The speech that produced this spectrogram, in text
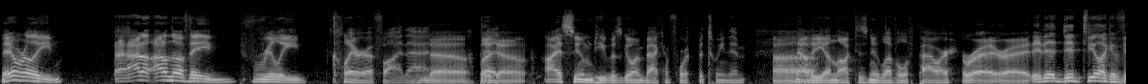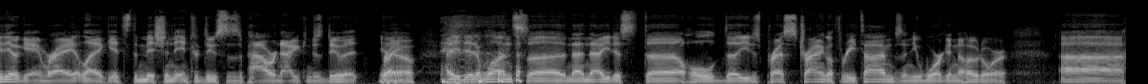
They don't really I don't. I don't know if they really clarify that. No, they don't. I assumed he was going back and forth between them now that he unlocked his new level of power. Right, right. It, it did feel like a video game, right? Like it's the mission introduces a power. Now you can just do it. You Right. know, hey, you did it once. uh, now, now you just uh, hold. Uh, you just press triangle three times, and you warg into Hodor. Uh,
